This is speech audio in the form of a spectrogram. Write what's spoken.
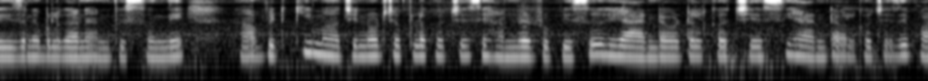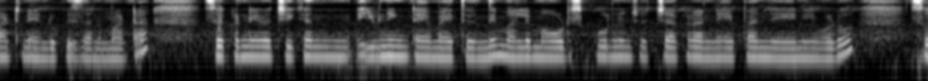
రీజనబుల్గానే అనిపిస్తుంది. వీటికి మా చిన్నోడి చెప్పులకు వచ్చేసి హండ్రెడ్ రూపీస్ హ్యాండ్ టవల్కి వచ్చేసి హ్యాండ్ టవల్కి వచ్చేసి ఫార్టీ నైన్ రూపీస్ అనమాట సో ఇక్కడ నేను చికెన్ ఈవినింగ్ టైం అవుతుంది మళ్ళీ మా ఊడు స్కూల్ నుంచి వచ్చాక నన్ను ఏ పని చేయనివ్వడు. సో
